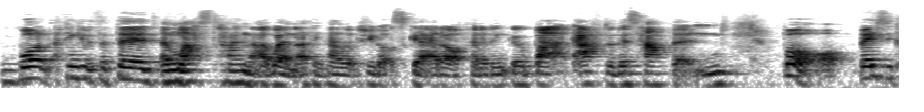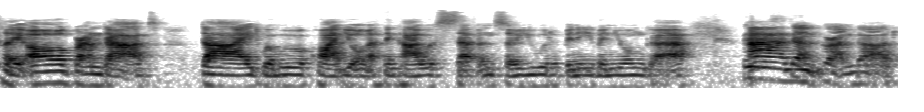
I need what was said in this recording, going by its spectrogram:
one I think it was the third and last time that I went, I think I literally got scared off and I didn't go back after this happened. But basically our granddad died when we were quite young. I think I was seven, so you would have been even younger. And- step granddad?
